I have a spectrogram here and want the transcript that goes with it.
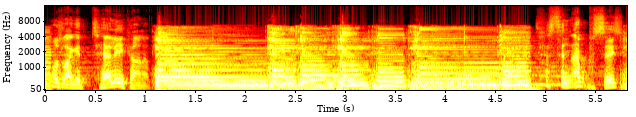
Almost like a telly kind of. Just in that position.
